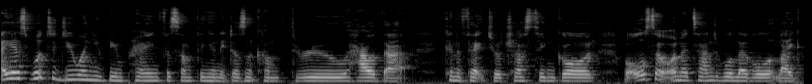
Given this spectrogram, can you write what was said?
I guess, what to do when you've been praying for something and it doesn't come through, how that can affect your trust in God, but also on a tangible level, like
